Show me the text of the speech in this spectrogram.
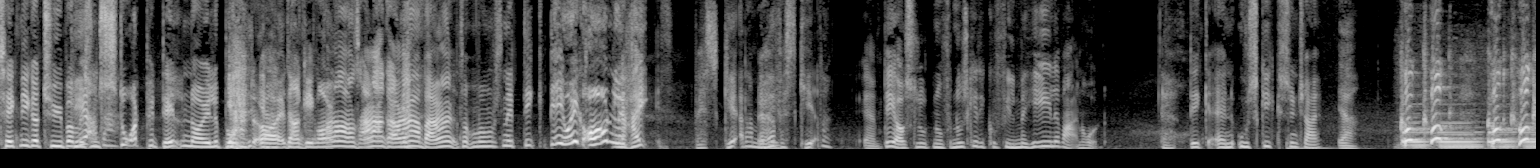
teknikertyper med sådan en der? stort pedelnøglebund, Ja, ja. og der gik under, og så der bare... Var man sådan lidt, det, det er jo ikke ordentligt. Nej, hvad sker der med Ja, det? hvad sker der? Ja, det er også slut nu, for nu skal de kunne filme hele vejen rundt. Ja, det er en uskik, synes jeg. Ja. Kuk, kuk, kuk, kuk.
